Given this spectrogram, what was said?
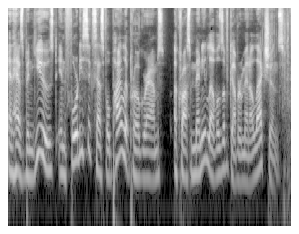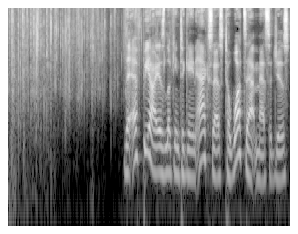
and has been used in 40 successful pilot programs across many levels of government elections. The FBI is looking to gain access to WhatsApp messages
